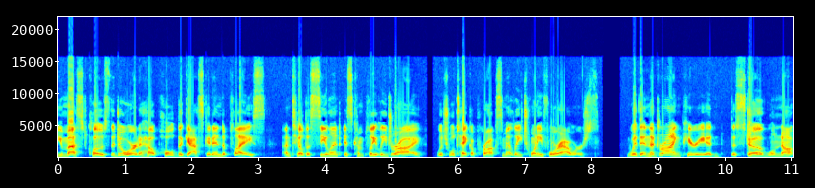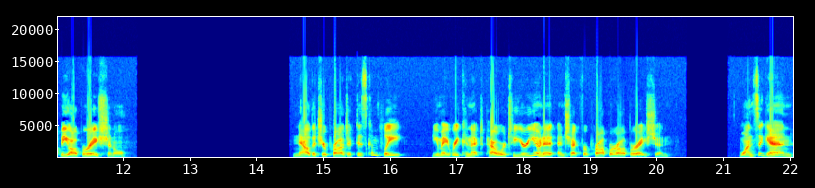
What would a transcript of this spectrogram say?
You must close the door to help hold the gasket into place until the sealant is completely dry, which will take approximately 24 hours. Within the drying period, the stove will not be operational. Now that your project is complete, you may reconnect power to your unit and check for proper operation. Once again,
